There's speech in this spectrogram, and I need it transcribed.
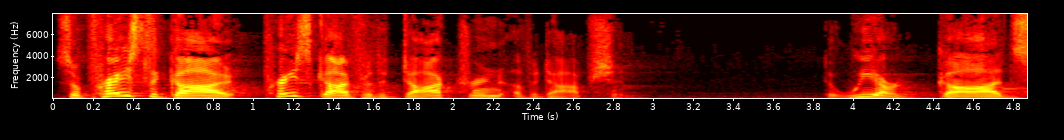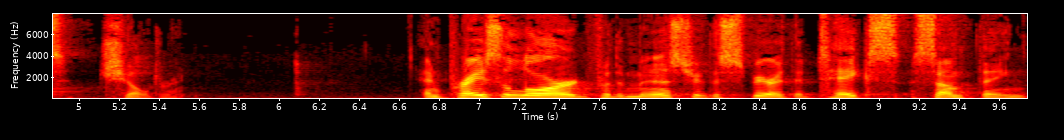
So praise, the God, praise God for the doctrine of adoption, that we are God's children. And praise the Lord for the ministry of the Spirit that takes something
